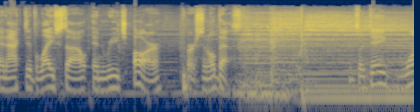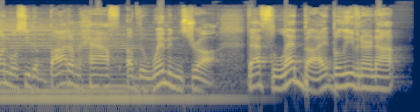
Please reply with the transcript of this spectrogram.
and active lifestyle and reach our personal best. So, day one, we'll see the bottom half of the women's draw. That's led by, believe it or not,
